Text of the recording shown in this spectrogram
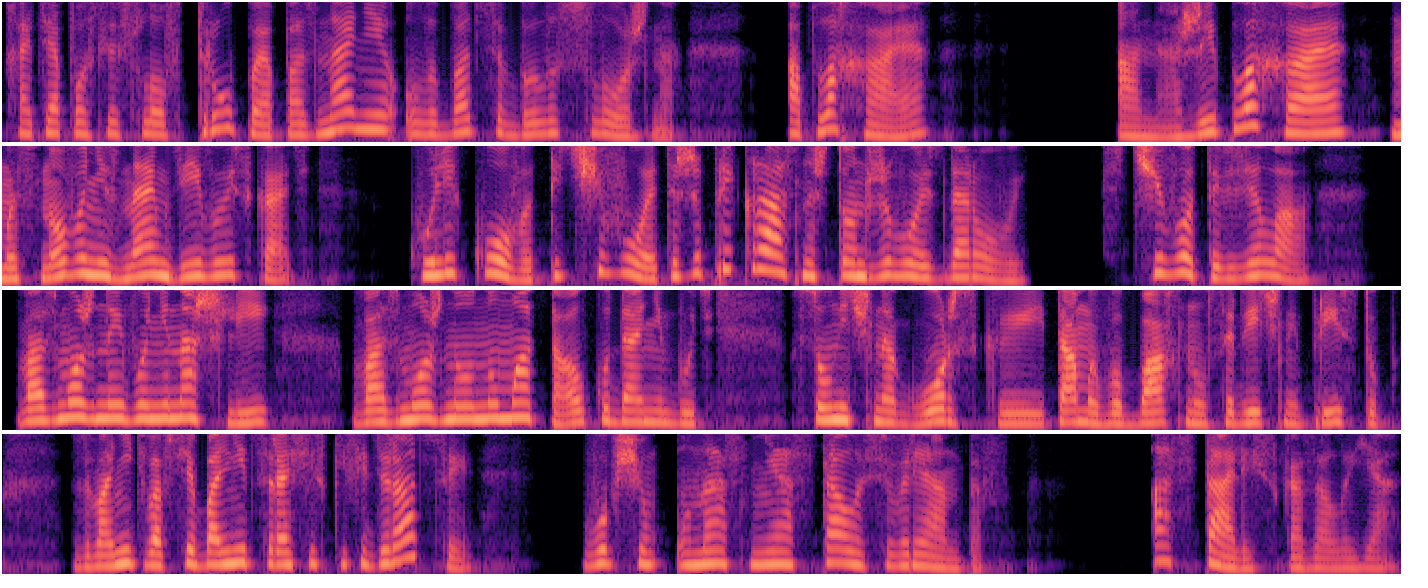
хотя после слов «труп» и «опознание» улыбаться было сложно. А плохая? Она же и плохая. Мы снова не знаем, где его искать. «Куликова, ты чего? Это же прекрасно, что он живой и здоровый. С чего ты взяла? Возможно, его не нашли. Возможно, он умотал куда-нибудь в Солнечногорск, и там его бахнул сердечный приступ. Звонить во все больницы Российской Федерации? В общем, у нас не осталось вариантов». «Остались», — сказала я.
